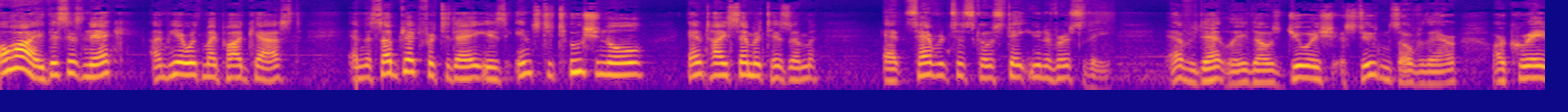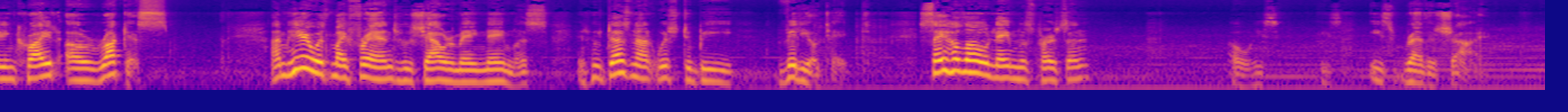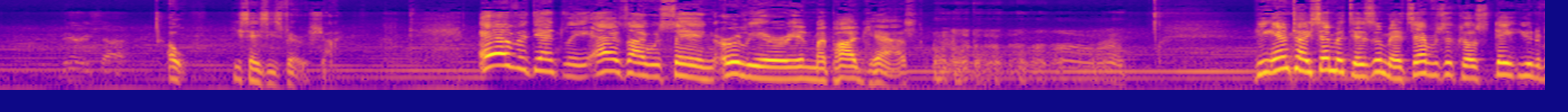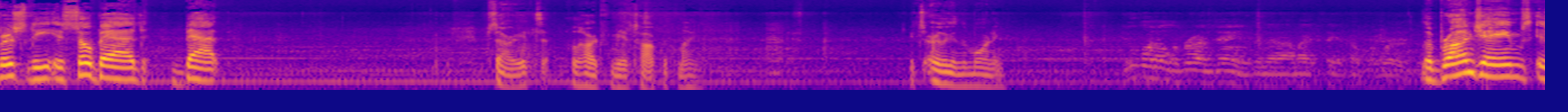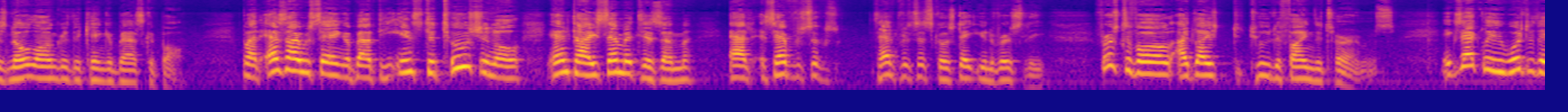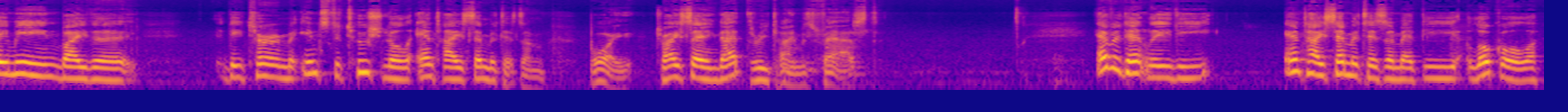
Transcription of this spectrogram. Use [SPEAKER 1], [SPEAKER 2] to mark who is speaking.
[SPEAKER 1] Oh, hi, this is Nick. I'm here with my podcast, and the subject for today is institutional anti Semitism at San Francisco State University. Evidently, those Jewish students over there are creating quite a ruckus. I'm here with my friend, who shall remain nameless, and who does not wish to be videotaped. Say hello, nameless person. Oh, he's he's he's rather shy.
[SPEAKER 2] Very shy.
[SPEAKER 1] Oh, he says he's very shy. Evidently, as I was saying earlier in my podcast, the anti Semitism at San Francisco State University is so bad that. Sorry, it's a little hard for me to talk with my. It's early in the morning.
[SPEAKER 2] Do one on LeBron James, and then I might say a couple of words.
[SPEAKER 1] LeBron James is no longer the king of basketball. But as I was saying about the institutional anti Semitism at San Francisco, San Francisco State University, first of all, I'd like to define the terms. Exactly what do they mean by the, the term institutional anti Semitism? Boy, try saying that three times fast. Evidently, the anti Semitism at the local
